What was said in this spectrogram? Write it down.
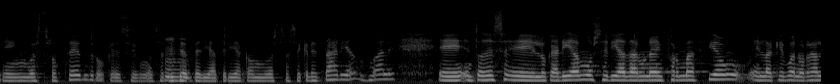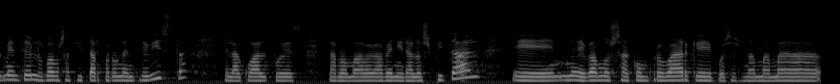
en nuestro centro, que es en el servicio de pediatría con nuestra secretaria, ¿vale? Eh, entonces, eh, lo que haríamos sería dar una información en la que, bueno, realmente los vamos a citar para una entrevista, en la cual, pues, la mamá va a venir al hospital, eh, vamos a comprobar que, pues, es una mamá,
